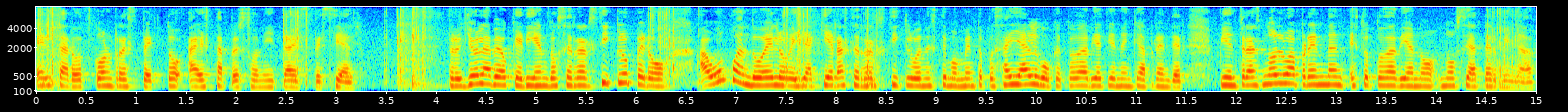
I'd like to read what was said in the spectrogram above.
el tarot con respecto a esta personita especial. Pero yo la veo queriendo cerrar ciclo, pero aun cuando él o ella quiera cerrar ciclo en este momento, pues hay algo que todavía tienen que aprender. Mientras no lo aprendan, esto todavía no, no se ha terminado.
